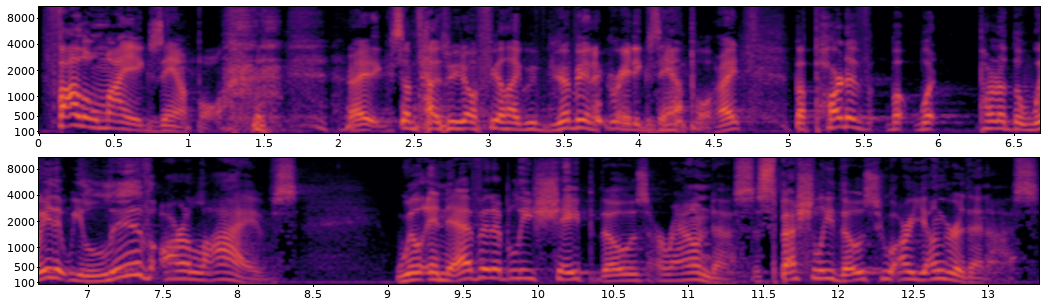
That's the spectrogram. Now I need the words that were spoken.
follow my example, right? Sometimes we don't feel like we've given a great example, right? But part of, but what, part of the way that we live our lives will inevitably shape those around us, especially those who are younger than us.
